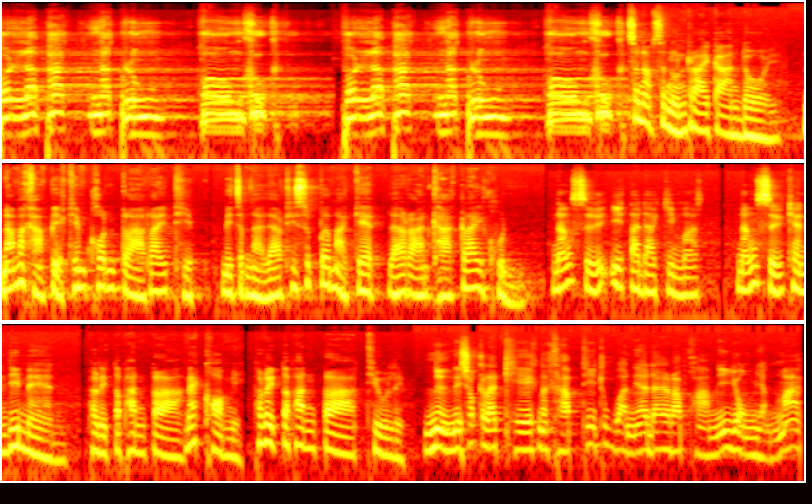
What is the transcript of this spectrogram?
พลพักนักปรุงโฮมคุกพลพักนักปรุงโฮมคุกสนับสนุนรายการโดย น้ำมะขามเปียกเข้มข้นตราไร่ทิพย์ มีจำหน่ายแล้วที่ซูเปอร์มาร์เก็ตและร้านค้าใกล้คุณ หนังสืออิตาดากิมัสหนังสือแคนดี้แมนผลิตภัณฑ์ตราแมคคอมิกผลิตภัณฑ์ตราทิวลิปหนึ่งในช็อกโกแลตเค้กนะครับที่ทุกวันนี้ได้รับความนิยมอย่างมาก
